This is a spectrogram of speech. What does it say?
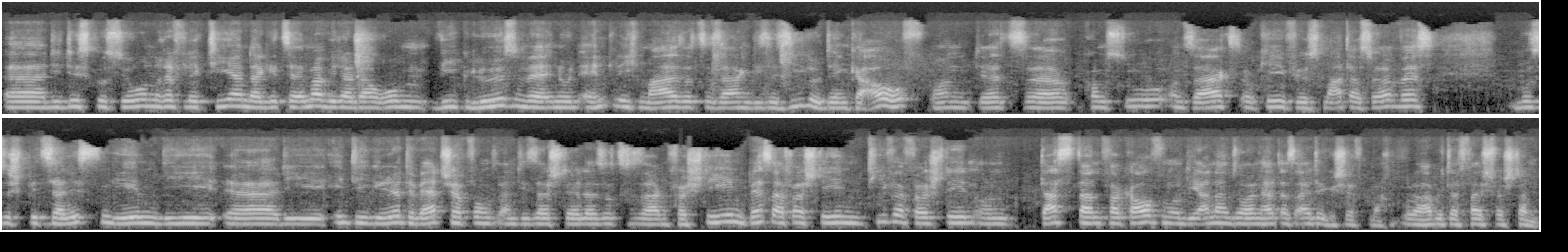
die Diskussion reflektieren. Da geht es ja immer wieder darum, wie lösen wir nun endlich mal sozusagen diese Silo-Denke auf. Und jetzt äh, kommst du und sagst, okay, für Smarter Service muss es Spezialisten geben, die äh, die integrierte Wertschöpfung an dieser Stelle sozusagen verstehen, besser verstehen, tiefer verstehen und das dann verkaufen und die anderen sollen halt das alte Geschäft machen. Oder habe ich das falsch verstanden?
